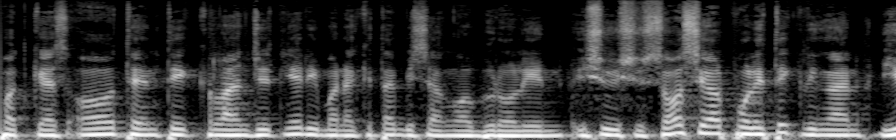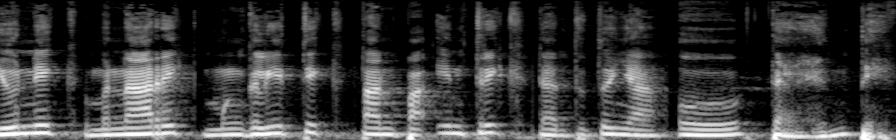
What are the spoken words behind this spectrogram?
podcast Authentic selanjutnya di mana kita bisa ngobrolin isu-isu sosial politik dengan unik, menarik, menggelitik, tanpa intrik dan tentunya otentik.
